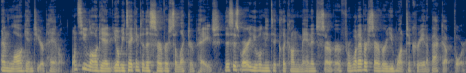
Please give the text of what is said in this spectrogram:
and log into your panel. Once you log in, you'll be taken to the server selector page. This is where you will need to click on manage server for whatever server you want to create a backup for.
